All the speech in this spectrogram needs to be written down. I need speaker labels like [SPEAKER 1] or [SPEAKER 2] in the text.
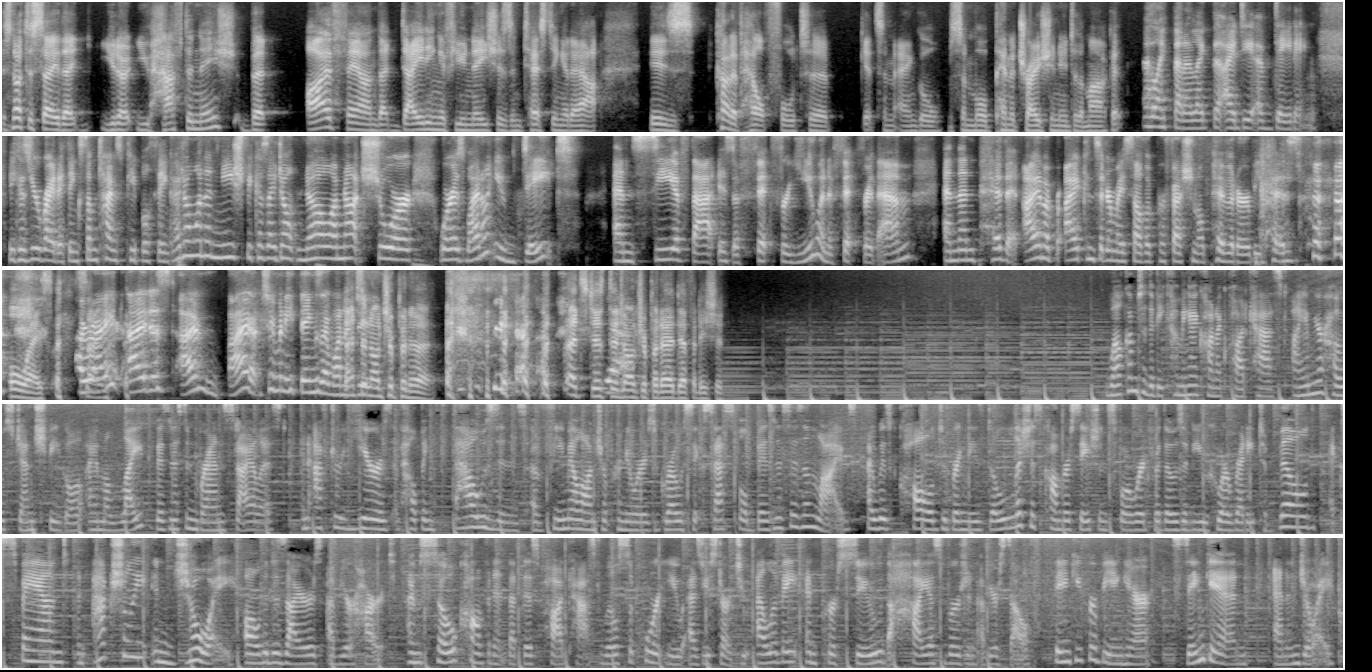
[SPEAKER 1] it's not to say that you don't you have to niche, but I've found that dating a few niches and testing it out is kind of helpful to get some angle, some more penetration into the market.
[SPEAKER 2] I like that. I like the idea of dating because you're right. I think sometimes people think, I don't want a niche because I don't know, I'm not sure. Mm. Whereas, why don't you date and see if that is a fit for you and a fit for them and then pivot. I am a i consider myself a professional pivoter because
[SPEAKER 1] always.
[SPEAKER 2] All right? I just i'm i got too many things i want to
[SPEAKER 1] do that's an entrepreneur. Yeah. that's just yeah. an entrepreneur definition
[SPEAKER 2] Welcome to the Becoming Iconic podcast. I am your host, Jen Spiegel. I am a life, business, and brand stylist. And after years of helping thousands of female entrepreneurs grow successful businesses and lives, I was called to bring these delicious conversations forward for those of you who are ready to build, expand, and actually enjoy all the desires of your heart. I'm so confident that this podcast will support you as you start to elevate and pursue the highest version of yourself. Thank you for being here. Sink in and enjoy.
